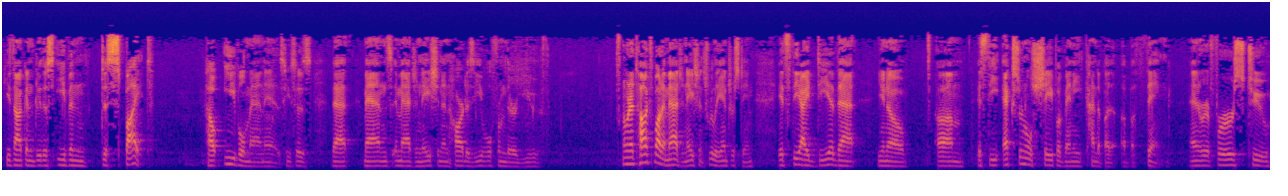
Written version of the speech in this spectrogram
he's not going to do this even despite how evil man is. He says that man's imagination and heart is evil from their youth. And when it talks about imagination, it's really interesting. It's the idea that, you know, um, it's the external shape of any kind of a, of a thing. And it refers to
